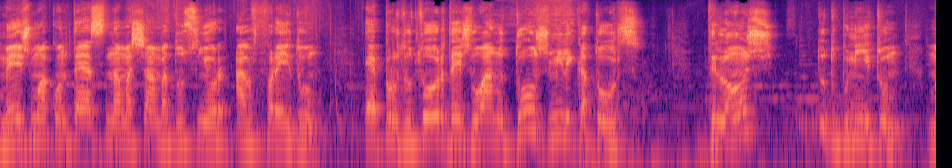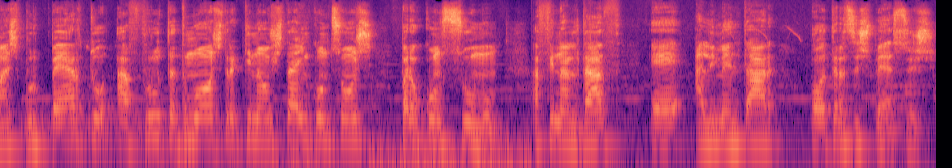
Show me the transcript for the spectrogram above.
O mesmo acontece na machamba do Sr. Alfredo. É produtor desde o ano 2014. De longe, tudo bonito, mas por perto a fruta demonstra que não está em condições para o consumo. A finalidade é alimentar outras espécies.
